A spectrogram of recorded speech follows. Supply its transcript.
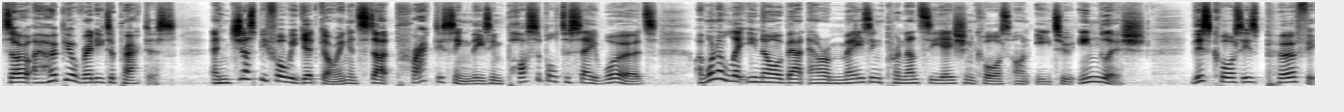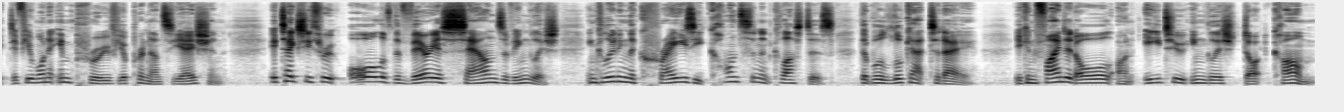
So I hope you're ready to practice. And just before we get going and start practicing these impossible to say words, I want to let you know about our amazing pronunciation course on E2 English. This course is perfect if you want to improve your pronunciation. It takes you through all of the various sounds of English, including the crazy consonant clusters that we'll look at today. You can find it all on e2english.com.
